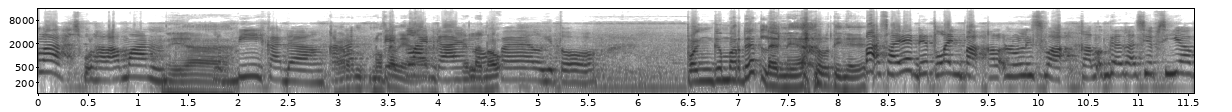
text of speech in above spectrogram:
lah 10 halaman. Iya. lebih kadang. Karena Karena novel ya? deadline kan Deadline no- novel gitu penggemar deadline ya rutinnya ya? Pak saya deadline pak. Kalau nulis pak. Kalau nggak nggak siap-siap.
